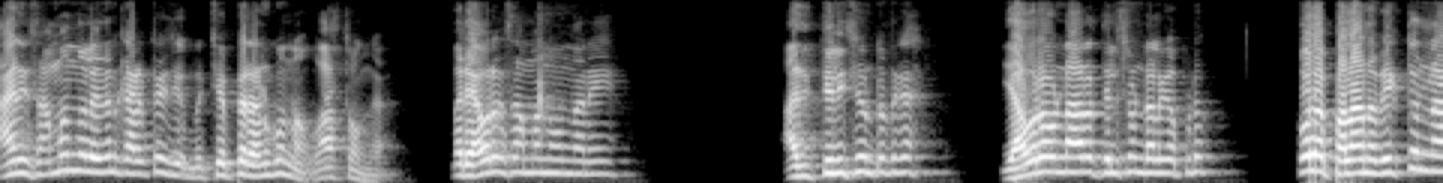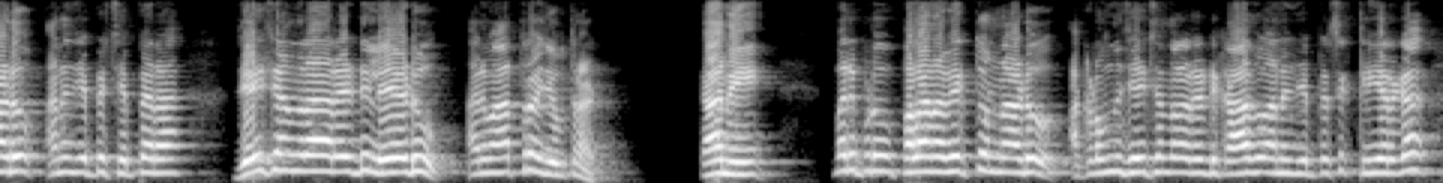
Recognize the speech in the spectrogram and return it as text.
ఆయనకి సంబంధం లేదని కరెక్ట్గా చెప్పారు అనుకుందాం వాస్తవంగా. మరి ఎవరికి సంబంధం ఉందని? అది తెలిసి ఉంటుందిగా. ఎవరు ఉన్నారో తెలిసి ఉండాలి అప్పుడు. పోలా పలానా వ్యక్తి ఉన్నాడు అని చెప్పి చెప్పారా? జయచంద్రారెడ్డి లేడు అని మాత్రమే చెబుతున్నాడు. కానీ మరి ఇప్పుడు పలానా వ్యక్తి ఉన్నాడు అక్కడ ఉంది జయచంద్రారెడ్డి కాదు అని చెప్పేసి క్లియర్గా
